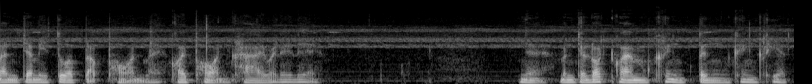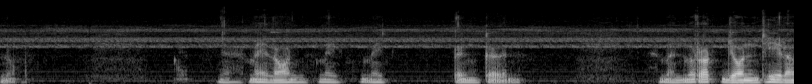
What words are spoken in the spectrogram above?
มันจะมีตัวปรับผ่อนไว้คอยผ่อนคลายไว้เรื่อยๆเนี่ยมันจะลดความเคร่งตึงเคร่งเครียดลงนี่ยไม่ร้อนไม่ไม่ตึงเกิน เหมือนรถยนต์ที่เรา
